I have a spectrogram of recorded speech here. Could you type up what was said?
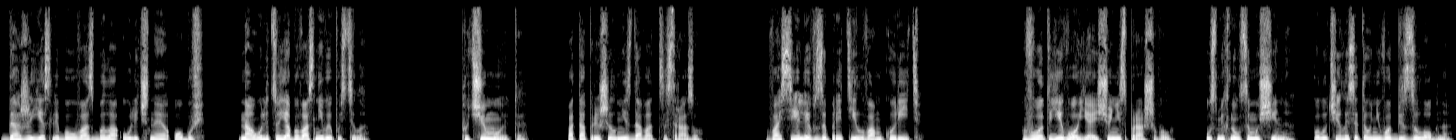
Даже если бы у вас была уличная обувь, на улицу я бы вас не выпустила». «Почему это?» Потап решил не сдаваться сразу. «Васильев запретил вам курить». «Вот его я еще не спрашивал», — усмехнулся мужчина. Получилось это у него беззлобно.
